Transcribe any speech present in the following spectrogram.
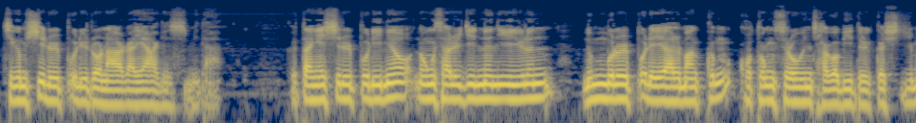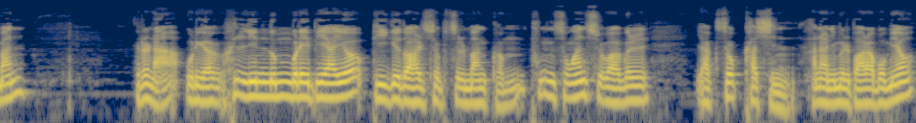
지금 씨를 뿌리러 나아가야 하겠습니다. 그 땅에 씨를 뿌리며 농사를 짓는 이유는 눈물을 뿌려야 할 만큼 고통스러운 작업이 될 것이지만 그러나 우리가 흘린 눈물에 비하여 비교도 할 수 없을 만큼 풍성한 수확을 약속하신 하나님을 바라보며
